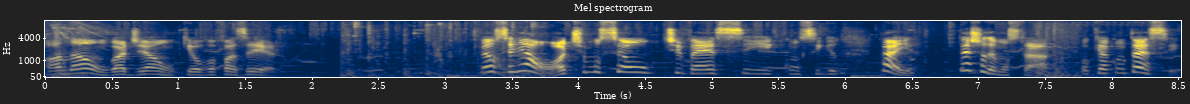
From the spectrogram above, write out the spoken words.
Oh não, guardião, o que eu vou fazer? Meu, seria ótimo se eu tivesse conseguido... Peraí, deixa eu demonstrar o que acontece.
